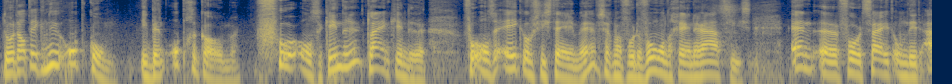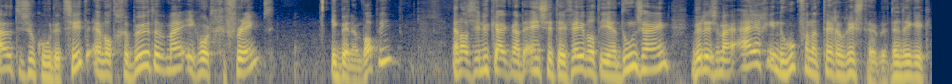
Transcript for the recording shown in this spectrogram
doordat ik nu opkom. Ik ben opgekomen voor onze kinderen, kleinkinderen, voor onze ecosystemen, zeg maar voor de volgende generaties. En eh, voor het feit om dit uit te zoeken hoe dit zit. En wat gebeurt er bij mij? Ik word geframed. Ik ben een wappie. En als je nu kijkt naar de NCTV, wat die aan het doen zijn, willen ze mij eigenlijk in de hoek van een terrorist hebben. Dan denk ik,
